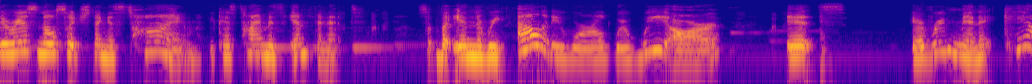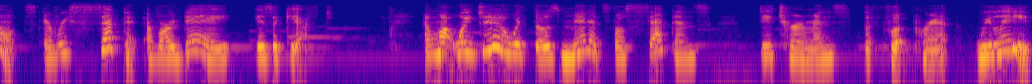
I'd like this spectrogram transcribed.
there is no such thing as time because time is infinite. So, but in the reality world where we are, it's every minute counts. Every second of our day is a gift. And what we do with those minutes, those seconds, determines the footprint we leave.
